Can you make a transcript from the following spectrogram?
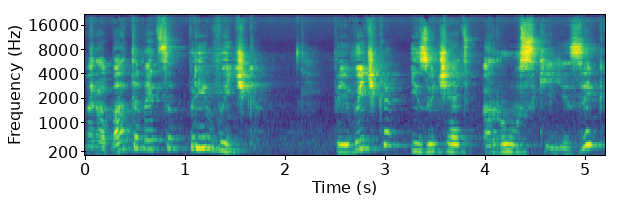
вырабатывается привычка. Привычка изучать русский язык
